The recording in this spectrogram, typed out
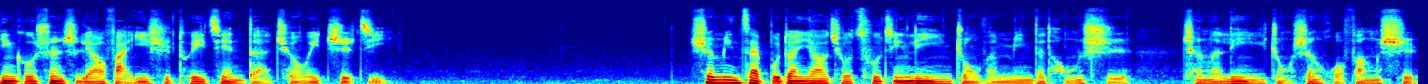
订购顺势疗法医师推荐的权威制剂。生命在不断要求促进另一种文明的同时，成了另一种生活方式，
